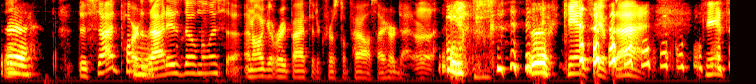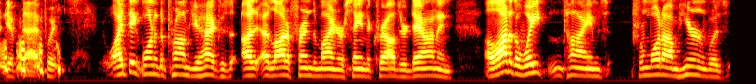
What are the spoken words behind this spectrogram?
Well- Ugh. The sad part of that is though, Mellissa, and I'll get right back to the Crystal Palace. I heard that. Can't skip that. Can't skip that. But well, I think one of the problems you had because a, a lot of friends of mine are saying the crowds are down, and a lot of the waiting times, from what I'm hearing, was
